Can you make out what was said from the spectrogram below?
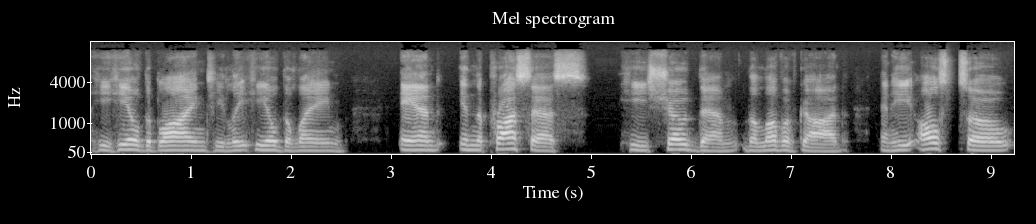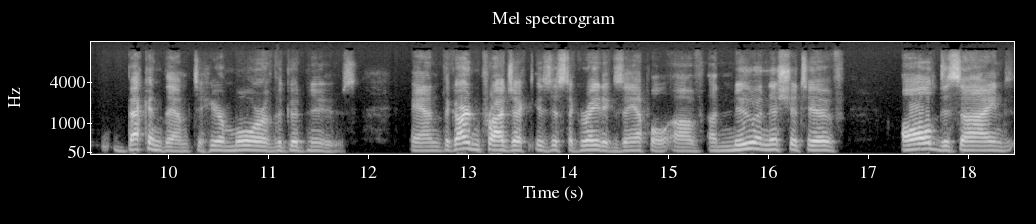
he healed the blind, he le- healed the lame, and in the process, he showed them the love of God, and he also beckoned them to hear more of the good news. And the Garden Project is just a great example of a new initiative, all designed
